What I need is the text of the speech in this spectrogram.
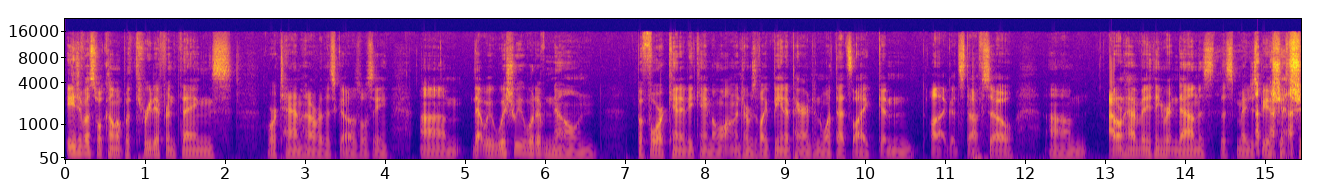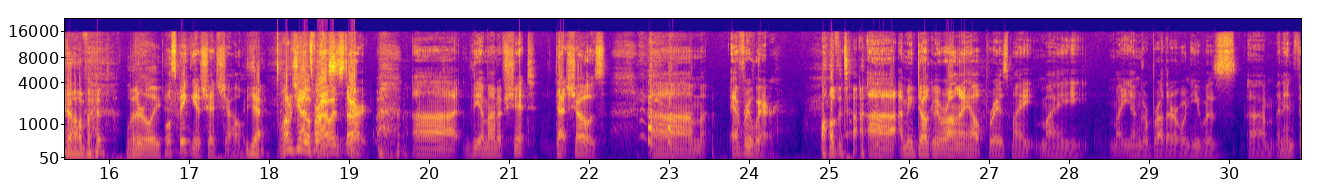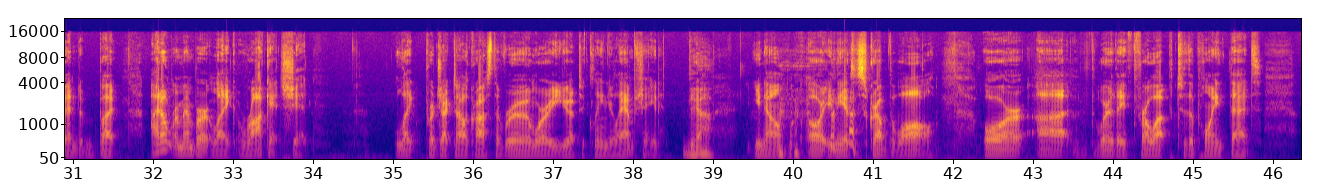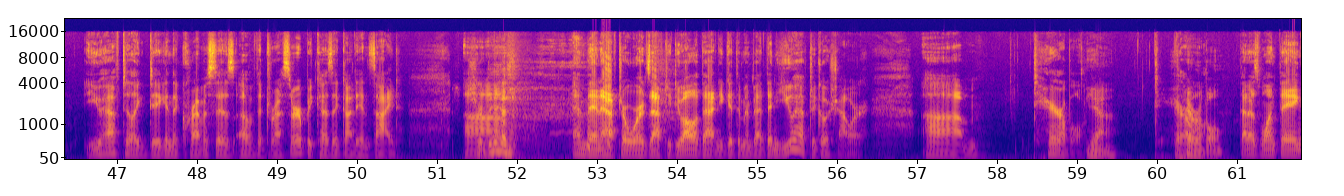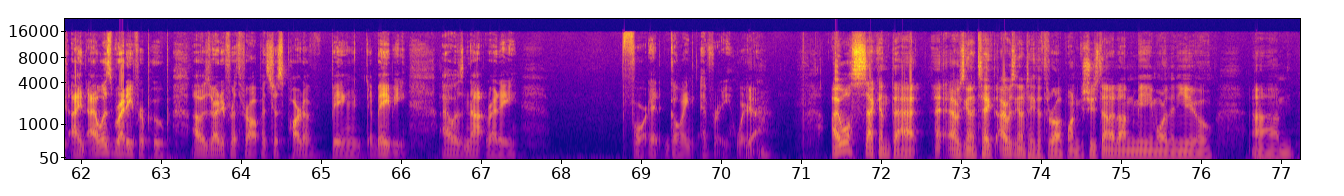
each of us will come up with three different things, or ten, however this goes. We'll see. Um, that we wish we would have known before Kennedy came along, in terms of like being a parent and what that's like and all that good stuff. So. Um, I don't have anything written down. This this may just be a shit show, but literally, Well, speaking of shit show, yeah. Why don't you that's go where? I would start. uh, the amount of shit that shows um, everywhere. All the time. Uh, I mean, don't get me wrong. I helped raise my my my younger brother when he was um, an infant, but I don't remember like rocket shit, like projectile across the room where you have to clean your lampshade, Yeah. you know, or you have to scrub the wall, or uh, where they throw up to the point that you have to like dig in the crevices of the dresser because it got inside. Sure did. and then afterwards, after you do all of that and you get them in bed, then you have to go shower. Um, terrible, Yeah. terrible. Terrible. That is one thing. I, I was ready for poop. I was ready for throw up. It's just part of being a baby. I was not ready for it going everywhere. Yeah. I will second that. I was gonna take I was gonna take the throw up one because she's done it on me more than you. Um,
